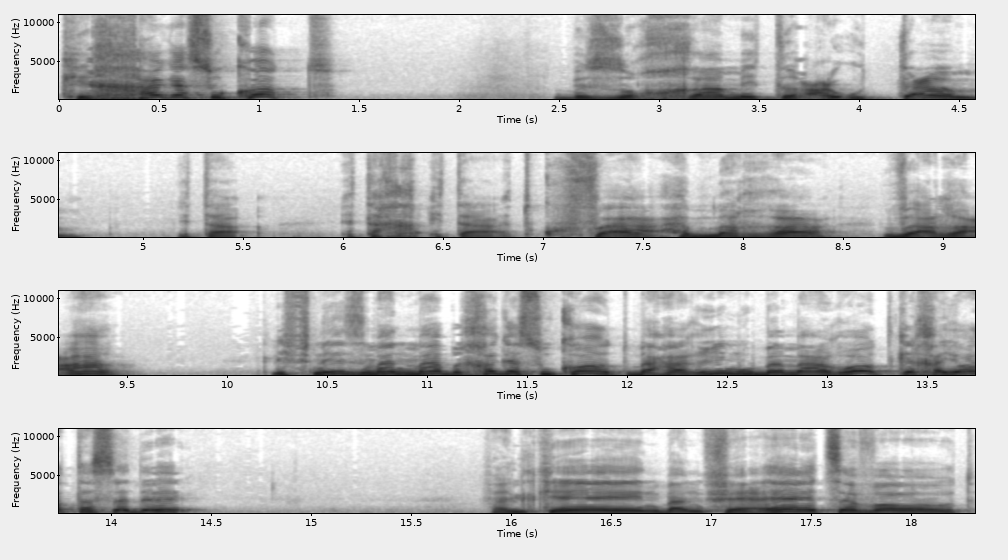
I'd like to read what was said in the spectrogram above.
כחג הסוכות, בזוכרם את רעותם, את, ה, את, ה, את התקופה המרה והרעה. לפני זמן מה בחג הסוכות, בהרים ובמערות כחיות השדה. ועל כן בענפי עץ אבות,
